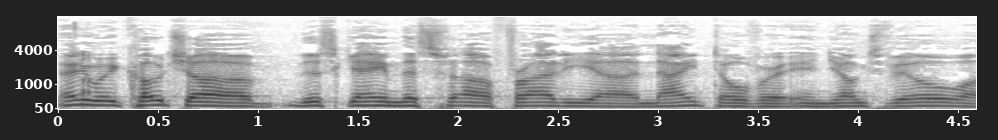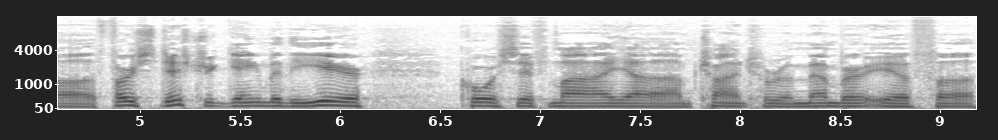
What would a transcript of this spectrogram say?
Anyway, Coach, uh, this game this uh, Friday uh, night over in Youngsville, uh, first district game of the year. Of course, if my uh, I'm trying to remember if uh,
